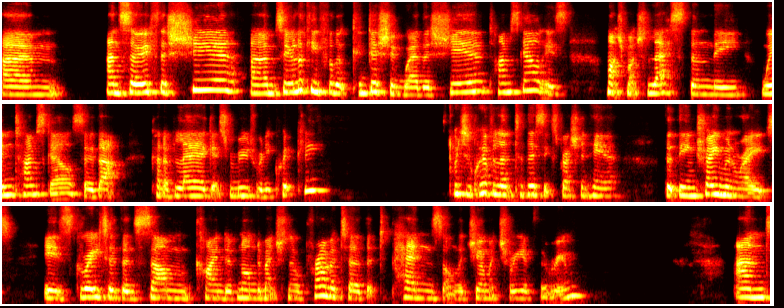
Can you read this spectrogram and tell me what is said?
Um, and so if the shear, um, so you're looking for the condition where the shear timescale is much, much less than the wind timescale. So that kind of layer gets removed really quickly, which is equivalent to this expression here, that the entrainment rate is greater than some kind of non-dimensional parameter that depends on the geometry of the room. And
